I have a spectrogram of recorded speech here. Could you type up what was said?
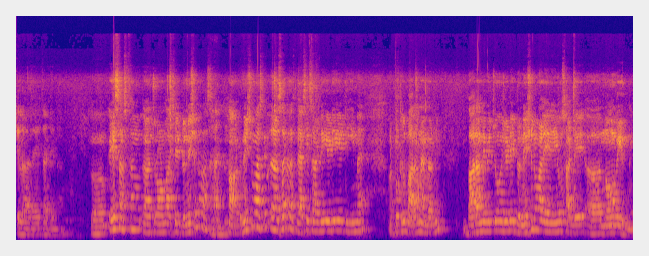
ਚਲਾ ਰਹੇ ਤੁਹਾਡੇ ਨਾਲ? ਇਹ ਸੰਸਥਾ ਨੂੰ ਚਲਾਉਣ ਵਾਸਤੇ ਡੋਨੇਸ਼ਨ ਵਾਸਤੇ। ਹਾਂ ਡੋਨੇਸ਼ਨ ਵਾਸਤੇ ਸਰ ਵੈਸੇ ਸਾਡੀ ਜਿਹੜੀ ਇਹ ਟੀਮ ਹੈ ਟੋਟਲ 12 ਮੈਂਬਰ ਨੇ। 12 ਦੇ ਵਿੱਚੋਂ ਜਿਹੜੇ ਡੋਨੇਸ਼ਨ ਵਾਲੇ ਨੇ ਉਹ ਸਾਡੇ 9 ਵੀਰ ਨੇ।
